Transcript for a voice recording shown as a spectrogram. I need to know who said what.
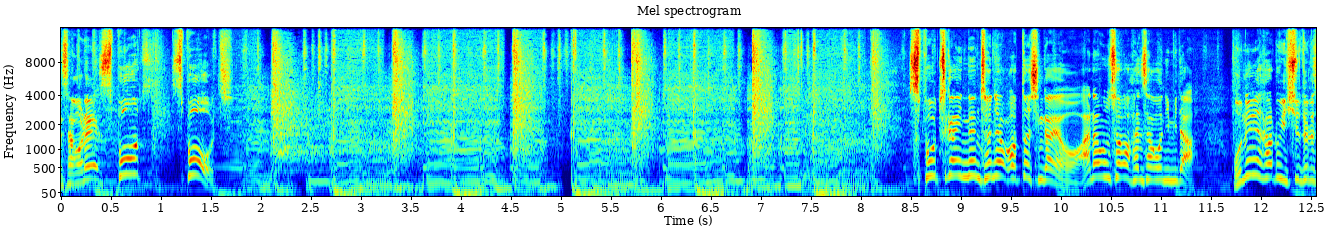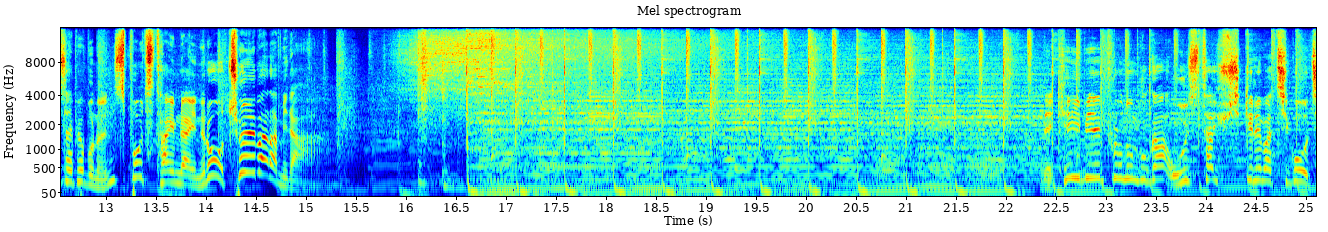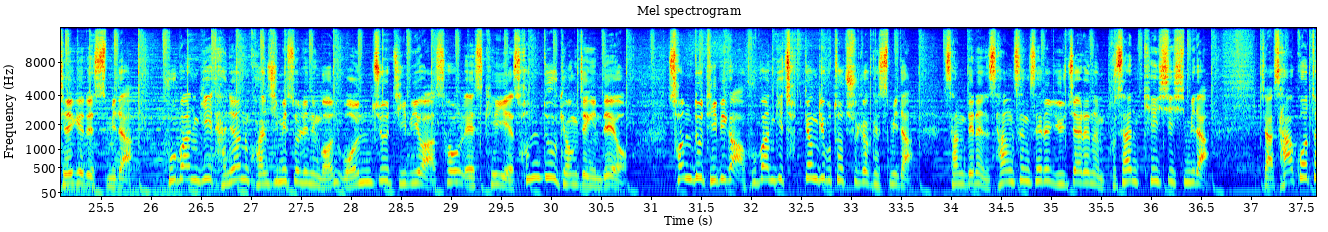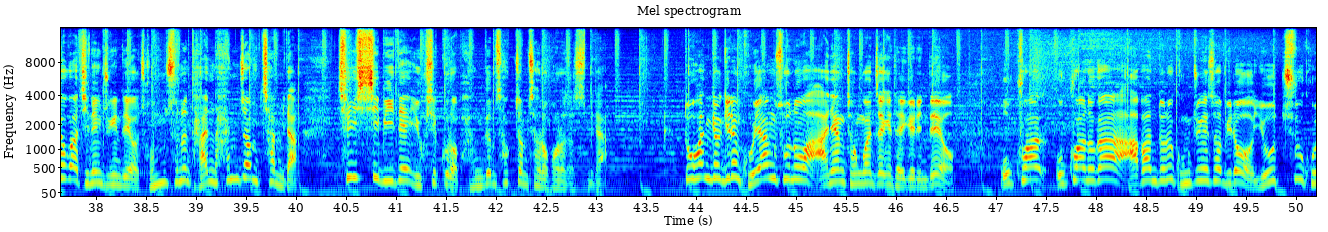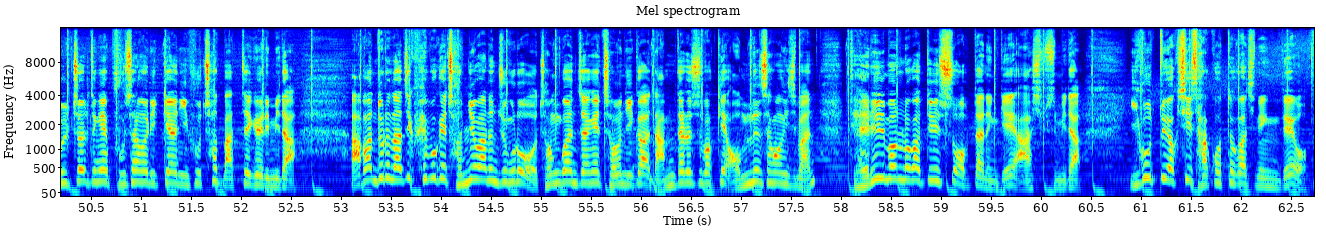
Speaker 1: 한상원의 스포츠 스포츠 스포츠가 있는 저녁 어떠신가요? 아나운서 한상원입니다. 오늘 하루 이슈들을 살펴보는 스포츠 타임라인으로 출발합니다. 네, KBL 프로농구가 올스타 휴식기를 마치고 재개됐습니다. 후반기 단연 관심이 쏠리는 건 원주 DB와 서울 SK의 선두 경쟁인데요. 선두 DB가 후반기 첫 경기부터 출격했습니다. 상대는 상승세를 유지하려는 부산 KCC입니다. 자, 4쿼터가 진행 중인데요. 점수는 단 한 점 차입니다. 72대 69로 방금 석점 차로 벌어졌습니다. 또 한 경기는 고양 소노와 안양 정관장의 대결인데요. 오쿠하, 오쿠하노가 아반도를 공중에서 밀어 요추 골절 등의 부상을 입게 한 이후 첫 맞대결입니다. 아반도는 아직 회복에 전념하는 중으로 정관장의 전이가 남다를 수밖에 없는 상황이지만 데릴 먼로가 뛸 수 없다는 게 아쉽습니다. 이곳도 역시 4쿼터가 진행인데요.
